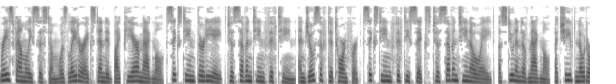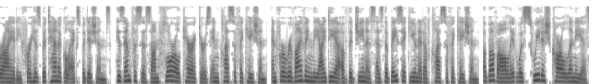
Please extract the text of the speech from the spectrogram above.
Ray's family system was later extended by Pierre Magnol (1638–1715) and Joseph de Tournefort (1656–1708), a student of Magnol, achieved notoriety for his botanical expeditions, his emphasis on floral characters in classification, and for reviving the idea of the genus as the basic unit of classification. Above all, it was Swedish Carl Linnaeus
